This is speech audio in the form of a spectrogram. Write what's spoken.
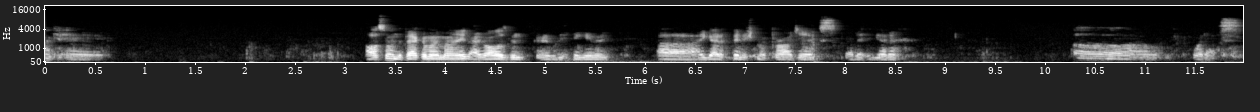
Okay. Also in the back of my mind, I've always been apparently thinking, uh, I gotta finish my projects. Gotta, gotta. Uh, what else?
